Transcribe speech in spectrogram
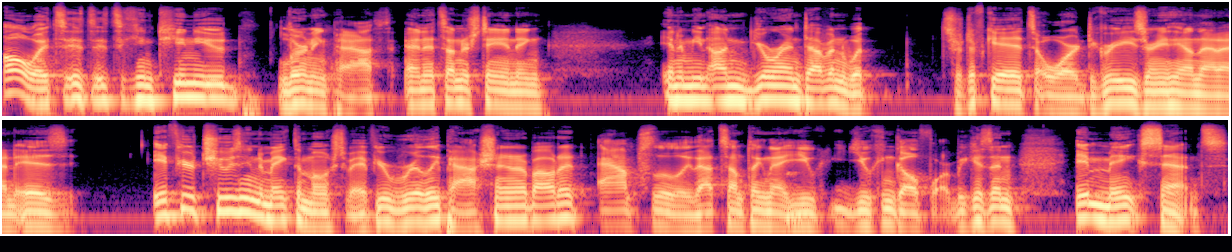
Oh, it's it's it's a continued learning path, and it's understanding. And I mean, on your end, Devin, with certificates or degrees or anything on that end, is if you're choosing to make the most of it, if you're really passionate about it, absolutely, that's something that you you can go for because then it makes sense.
